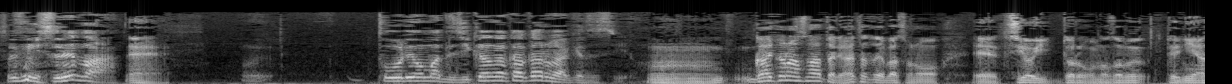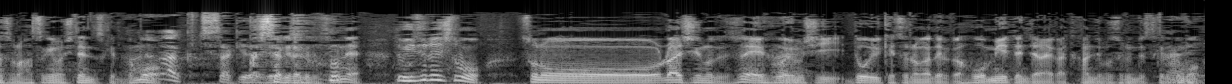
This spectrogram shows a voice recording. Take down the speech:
そういうふうにすればええ。投了まで時間がかかるわけですよ。うんうん。ガイドナーさんあたりは、例えばその、えー強いドルを望むっていうニュアンスの発言をしてるんですけれども、口先だけ口先だけですよね。でもいずれにしても、その、来週のですね、FOMC、どういう結論が出るか、ほぼ見えてんじゃないかって感じもするんですけれども、はい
